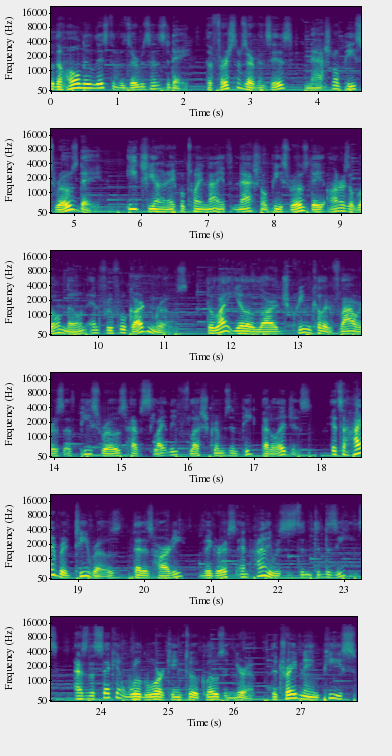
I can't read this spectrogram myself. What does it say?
with a whole new list of observances today. The first observance is National Peace Rose Day. Each year on April 29th, National Peace Rose Day honors a well known and fruitful garden rose. The light yellow, large, cream colored flowers of peace rose have slightly flush crimson peak petal edges. It's a hybrid tea rose that is hardy, vigorous, and highly resistant to disease. As the Second World War came to a close in Europe, the trade name Peace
